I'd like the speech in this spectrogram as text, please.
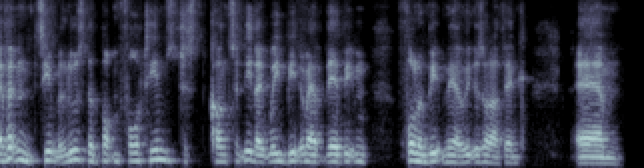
Everton seem to lose the bottom four teams just constantly. Like we beat them, they beat them. Fulham beat them the other week as well. I think. Um,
